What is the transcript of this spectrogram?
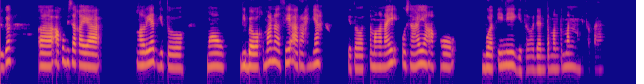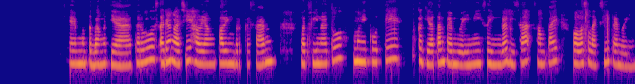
juga eh, aku bisa kayak ngeliat gitu mau dibawa ke mana sih arahnya gitu mengenai usaha yang aku buat ini gitu dan teman-teman gitu kan. Mantep banget ya. Terus ada nggak sih hal yang paling berkesan buat Vina itu mengikuti kegiatan PMW ini sehingga bisa sampai lolos seleksi PMW ini?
